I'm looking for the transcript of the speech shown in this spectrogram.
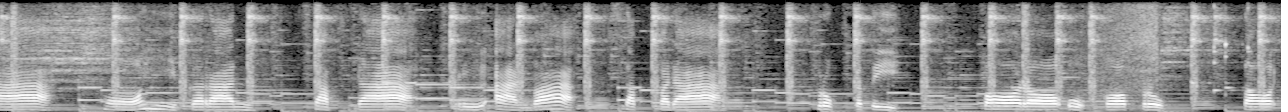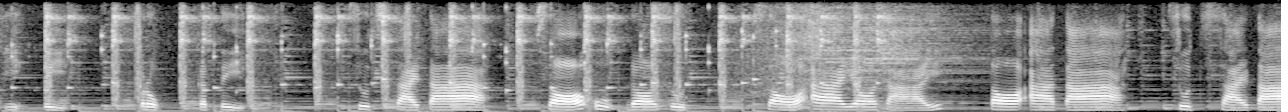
อา หอหีบกรัน สัปดา หรืออ่านว่า สัปปดาห์ปกติปอรออุกอปรุกตออิติ ปรุกกติ สุดสายตา สออุดอสุด สออายอสาย ตออาตา สุดสายตา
